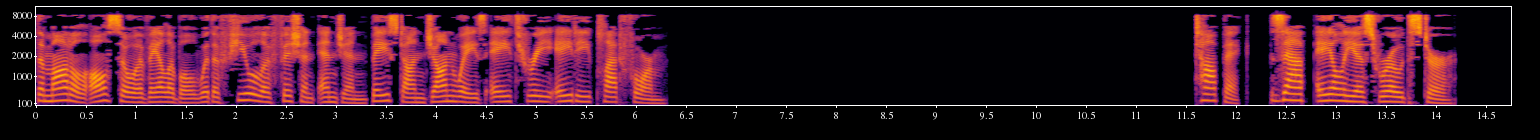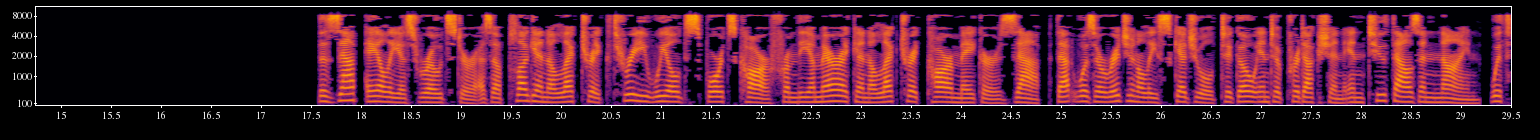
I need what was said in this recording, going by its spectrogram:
The model also available with a fuel-efficient engine based on Jonway's A380 platform. ZAP Alias Roadster The Zap Alias Roadster is a plug-in electric three-wheeled sports car from the American electric car maker Zap that was originally scheduled to go into production in 2009, with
